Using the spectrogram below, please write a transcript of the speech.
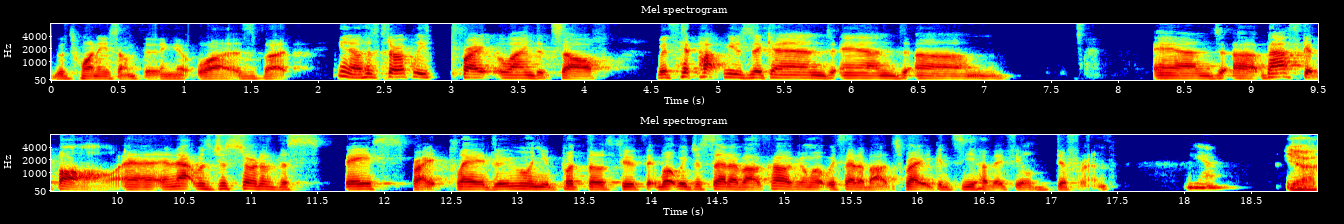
the twenty something it was. But you know, historically, Sprite aligned itself with hip hop music and and um, and uh, basketball, and, and, that was just sort of the space Sprite plays. Even when you put those two, th- what we just said about Coke and what we said about Sprite, you can see how they feel different. Yeah. Yeah.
